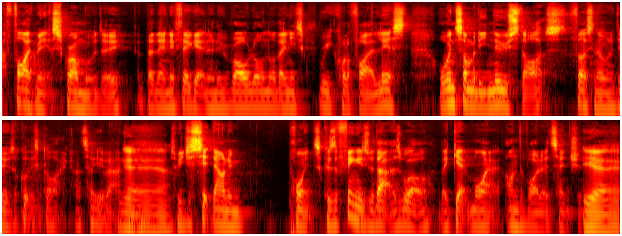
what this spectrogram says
a five minute scrum will do, but then if they're getting a new role on or they need to requalify a list, or when somebody new starts, first thing they want to do is I've got this guy. Can I tell you about? him?" Yeah, yeah, So we just sit down in points because the thing is with that as well, they get my undivided attention. yeah, yeah,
